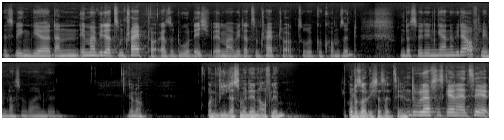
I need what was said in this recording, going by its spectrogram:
weswegen wir dann immer wieder zum Tribe Talk, also du und ich immer wieder zum Tribe Talk zurückgekommen sind und dass wir den gerne wieder aufleben lassen wollen würden. Genau. Und wie lassen wir den aufleben? Oder soll ich das erzählen? Du darfst das gerne erzählen.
